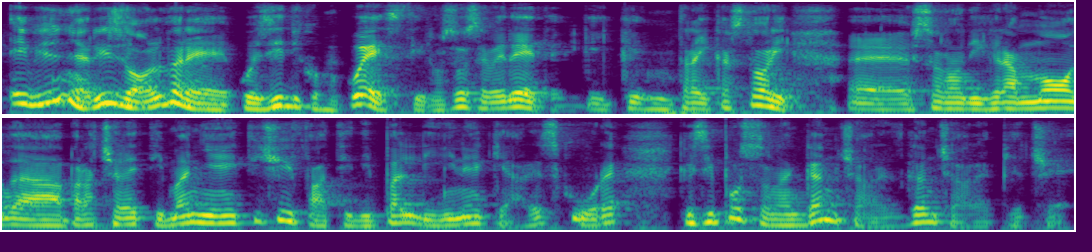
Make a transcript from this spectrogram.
E bisogna risolvere quesiti come questi. Non so se vedete tra i castori eh, sono di gran moda braccialetti magnetici fatti di pallini palline chiare e scure che si possono agganciare e sganciare a piacere.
